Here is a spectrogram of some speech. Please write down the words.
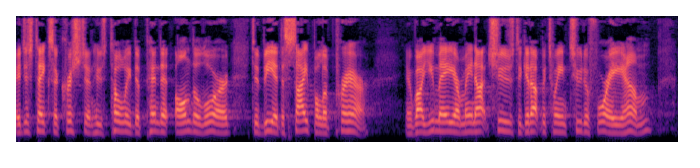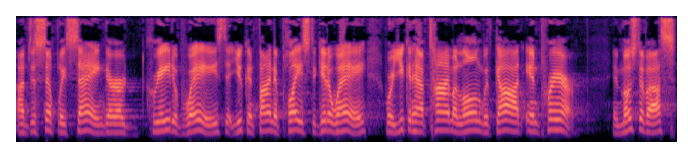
It just takes a Christian who's totally dependent on the Lord to be a disciple of prayer. And while you may or may not choose to get up between 2 to 4 a.m., I'm just simply saying there are creative ways that you can find a place to get away where you can have time alone with God in prayer. And most of us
